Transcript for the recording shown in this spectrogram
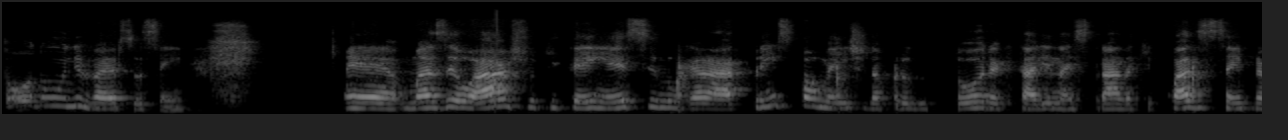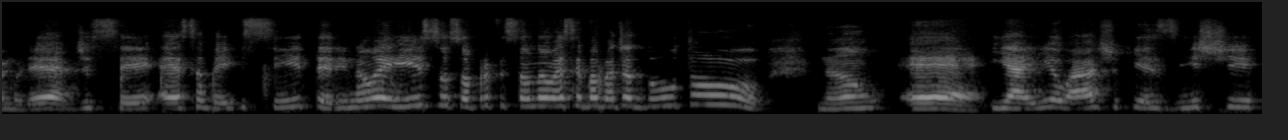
todo um universo assim. É, mas eu acho que tem esse lugar, principalmente da produtora que está ali na estrada, que quase sempre é mulher, de ser essa babysitter. E não é isso, a sua profissão não é ser babá de adulto. Não é. E aí eu acho que existe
